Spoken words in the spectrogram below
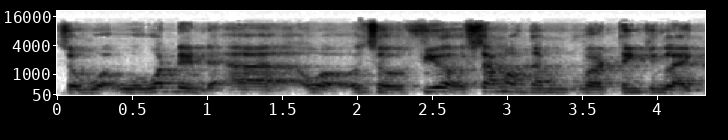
So what, what did, uh, so few, some of them were thinking like,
